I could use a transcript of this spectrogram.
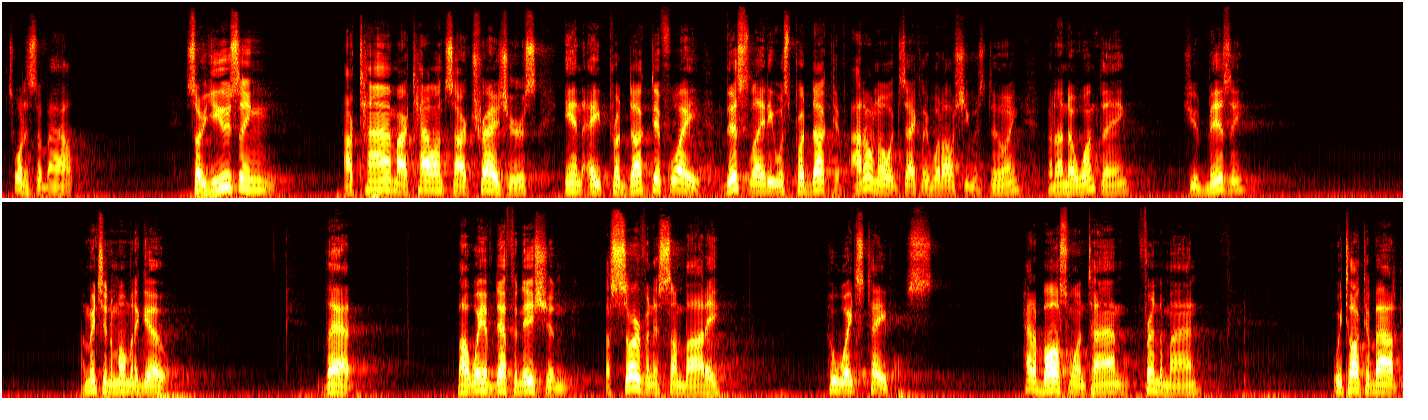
That's what it's about. So, using our time, our talents, our treasures in a productive way. This lady was productive. I don't know exactly what all she was doing, but I know one thing she was busy. I mentioned a moment ago that, by way of definition, a servant is somebody who waits tables. Had a boss one time, a friend of mine. We talked about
